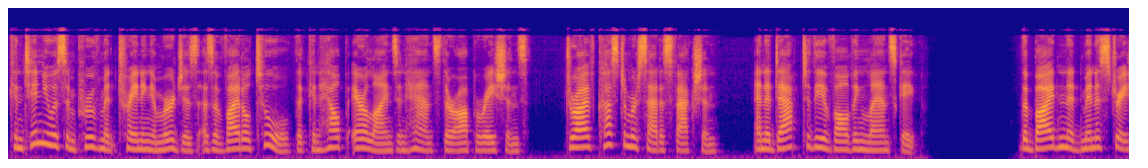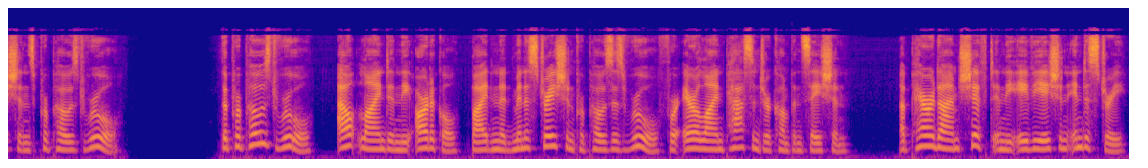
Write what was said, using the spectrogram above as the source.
continuous improvement training emerges as a vital tool that can help airlines enhance their operations, drive customer satisfaction, and adapt to the evolving landscape the Biden administration's proposed rule. The proposed rule, outlined in the article Biden administration proposes rule for airline passenger compensation, a paradigm shift in the aviation industry,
